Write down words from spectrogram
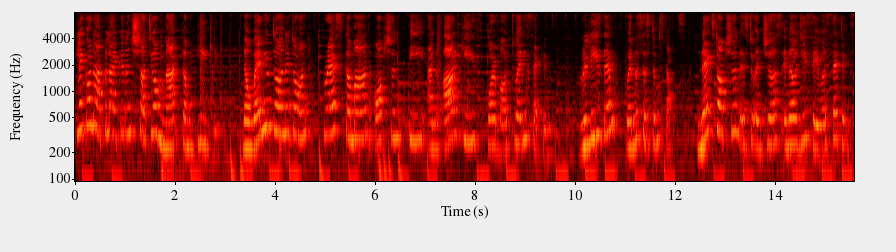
Click on Apple icon and shut your Mac completely. Now when you turn it on, press Command Option P and R keys for about 20 seconds. Release them when the system starts. Next option is to adjust energy saver settings.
